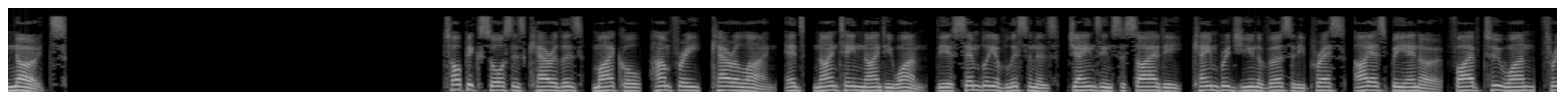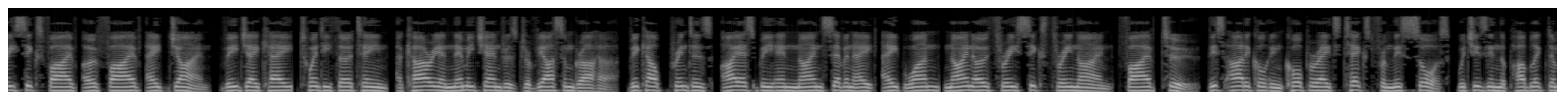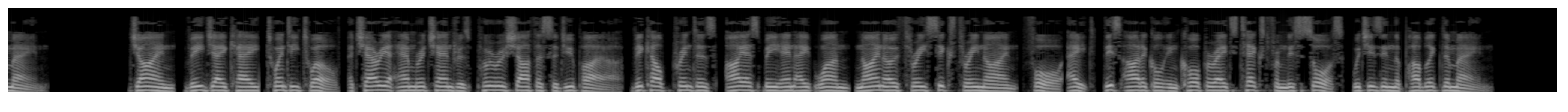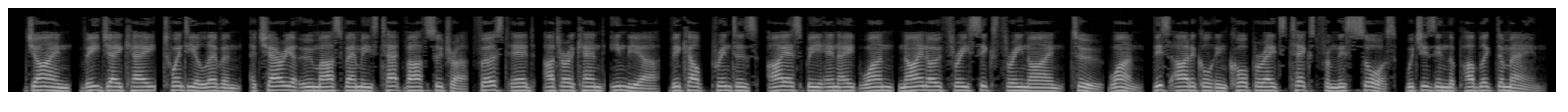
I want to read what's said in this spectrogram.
Notes Topic sources Carruthers, Michael, Humphrey, Caroline, eds. 1991, The Assembly of Listeners, Jains in Society, Cambridge University Press, ISBN 0-521-365-05-8 Jain, VJK 2013, Acharya Nemichandras Dravyasamgraha, Vikalp Printers, ISBN 978-81-903639-5 This article incorporates text from this source, which is in the public domain. Jain, VJK 2012, Acharya Amritchandra's Purushartha Siddhyupaya, Vikalp Printers, ISBN 81-903639-4-8. This article incorporates text from this source, which is in the public domain. Jain, VJK 2011, Acharya Umasvami's Tattvarthsutra 1st ed., Uttarakhand India, Vikalp Printers, ISBN 81-903639-2-1. This article incorporates text from this source, which is in the public domain.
